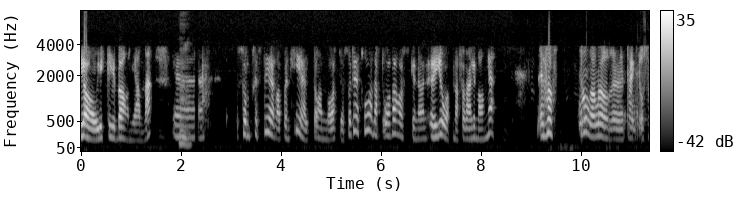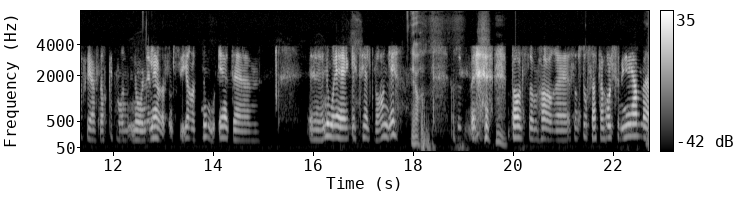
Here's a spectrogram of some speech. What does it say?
glad og lykkelig barn hjemme. Eh, mm. Som presterer på en helt annen måte. Så det tror jeg har vært overraskende og en øyeåpner for veldig mange. Jeg har noen ganger eh, tenkt, også fordi jeg har snakket med noen elever som sier at nå er det eh, Nå er jeg blitt helt vanlig. Ja. Altså, barn som, har, eh, som stort sett har holdt så mye hjemme,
